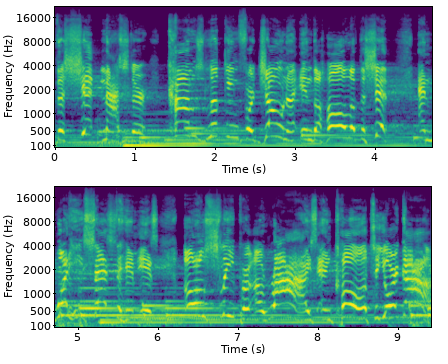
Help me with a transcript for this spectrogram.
the shipmaster comes looking for Jonah in the hull of the ship. And what he says to him is, Oh, sleeper, arise and call to your God.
